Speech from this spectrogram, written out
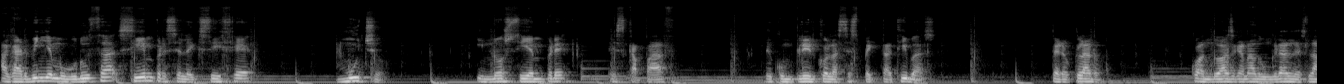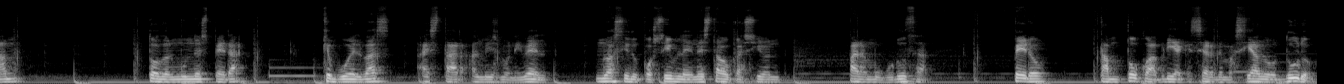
A Garbiñe Muguruza siempre se le exige mucho y no siempre es capaz de cumplir con las expectativas. Pero claro, cuando has ganado un gran slam, todo el mundo espera que vuelvas a estar al mismo nivel. No ha sido posible en esta ocasión para Muguruza, pero tampoco habría que ser demasiado duro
